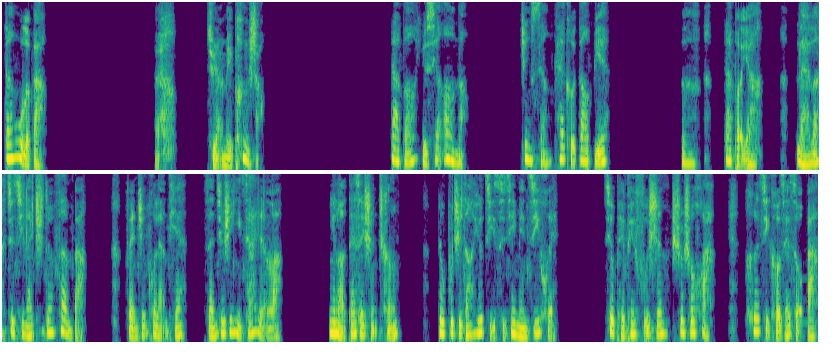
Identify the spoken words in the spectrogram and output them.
耽误了吧？哎呀，居然没碰上！大宝有些懊恼，正想开口道别。嗯，大宝呀，来了就进来吃顿饭吧，反正过两天咱就是一家人了。你老待在省城，都不知道有几次见面机会，就陪陪福生，说说话，喝几口再走吧。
